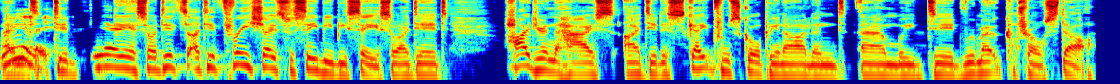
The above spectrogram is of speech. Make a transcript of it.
And Really? Did, yeah, yeah. So I did. I did three shows for CBBC. So I did Hider in the House. I did Escape from Scorpion Island. and we did Remote Control Star.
